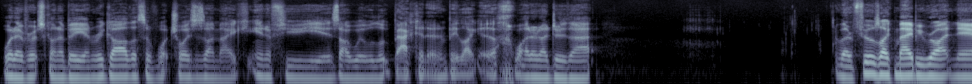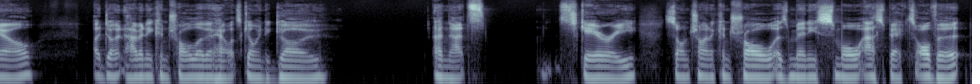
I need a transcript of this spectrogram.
whatever it's going to be. And regardless of what choices I make in a few years, I will look back at it and be like, ugh, why did I do that? But it feels like maybe right now I don't have any control over how it's going to go. And that's scary. So I'm trying to control as many small aspects of it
